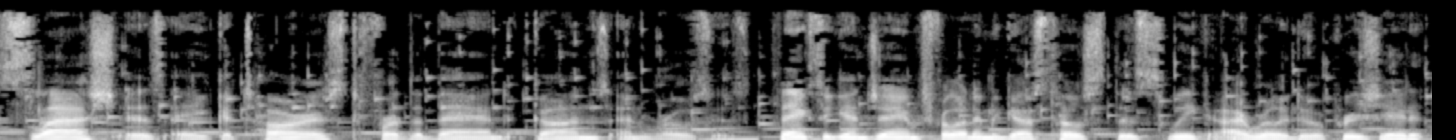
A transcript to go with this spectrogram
Slash is a guitarist for the band Guns N' Roses. Thanks again, James, for letting me guest host this week. I really do appreciate it.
